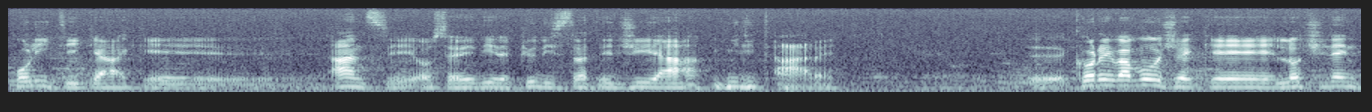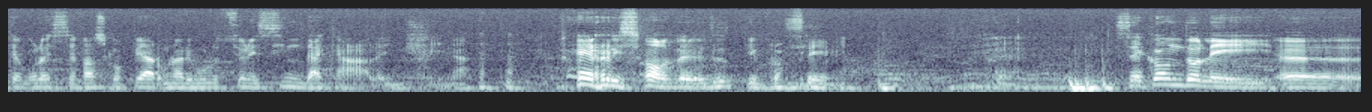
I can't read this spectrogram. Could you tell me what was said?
politica che, anzi oserei dire più di strategia militare. Eh, correva voce che l'Occidente volesse far scoppiare una rivoluzione sindacale in Cina per risolvere tutti i problemi. Sì. Secondo lei eh,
